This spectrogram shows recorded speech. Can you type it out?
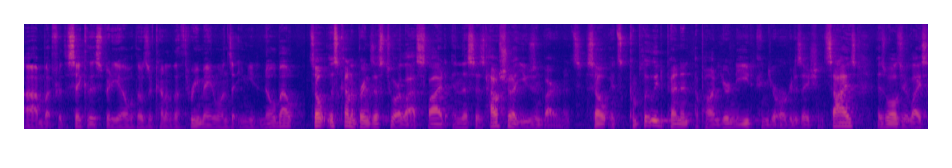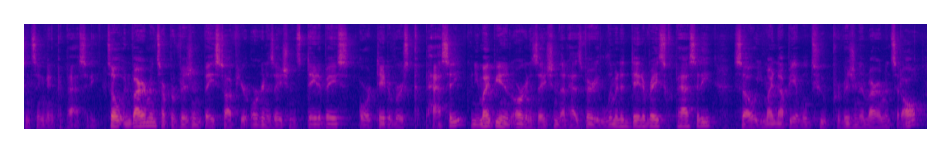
Um, but for the sake of this video, those are kind of the three main ones that you need to know about. So this kind of brings us to our last slide, and this is how should I use environments? So it's completely dependent upon your need and your organization size, as well as your licensing and capacity. So environments are provisioned based off your organization's database or Dataverse capacity. And you might be in an organization that has very limited database capacity, so you might not be able to provision environments at all.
